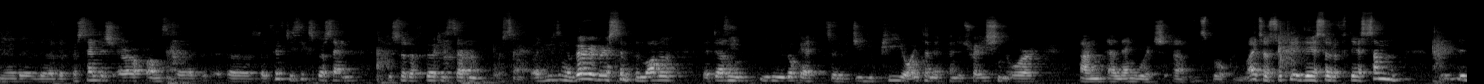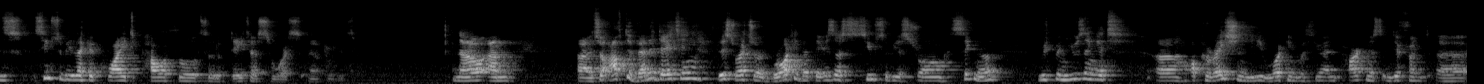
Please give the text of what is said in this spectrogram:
you know, the, the, the, percentage error from uh, uh, sort of 56% to sort of 37%, right? Using a very, very simple model that doesn't even look at sort of GDP or internet penetration or um, a language um, spoken, right? So, so there's sort of, there's some, this seems to be like a quite powerful sort of data source uh, for this. Now, um, uh, so after validating this, right, so broadly that there is a, seems to be a strong signal, we've been using it uh, operationally, working with UN partners in different uh,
